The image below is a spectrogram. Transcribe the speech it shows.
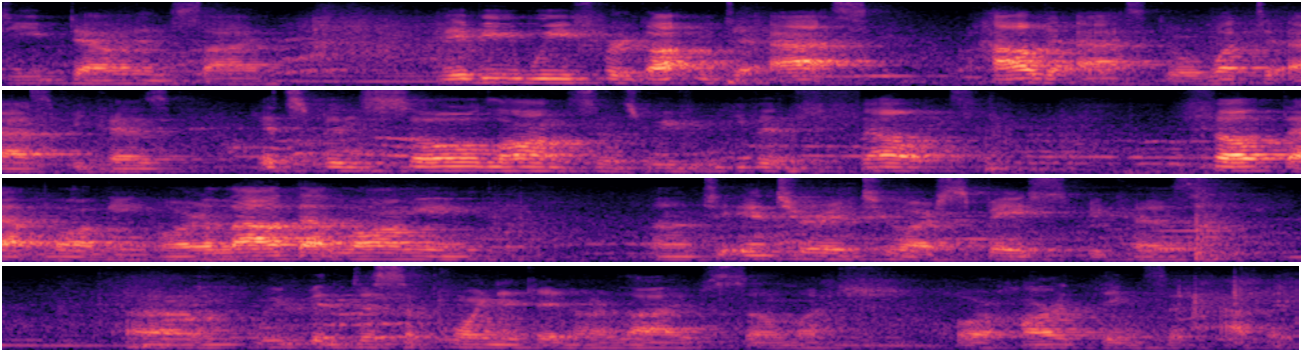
deep down inside. Maybe we've forgotten to ask how to ask or what to ask because it's been so long since we've even felt felt that longing or allowed that longing uh, to enter into our space because um, we've been disappointed in our lives so much or hard things have happened.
